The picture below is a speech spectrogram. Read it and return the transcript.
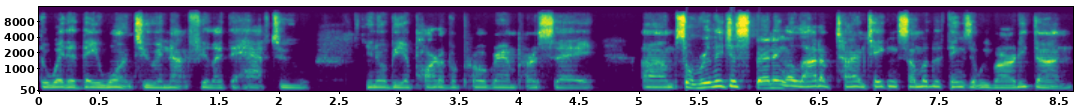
the way that they want to and not feel like they have to you know, be a part of a program per se. Um, so really just spending a lot of time taking some of the things that we've already done,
